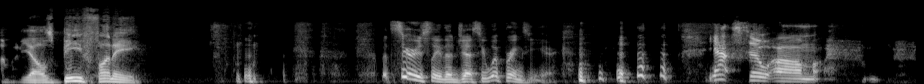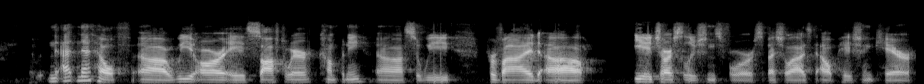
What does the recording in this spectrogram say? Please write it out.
somebody yells, "Be funny." but seriously, though, Jesse, what brings you here? yeah, so um, at NetHealth, uh, we are a software company, uh, so we provide uh, EHR solutions for specialized outpatient care.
